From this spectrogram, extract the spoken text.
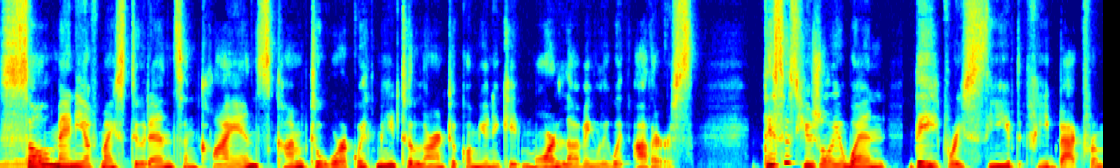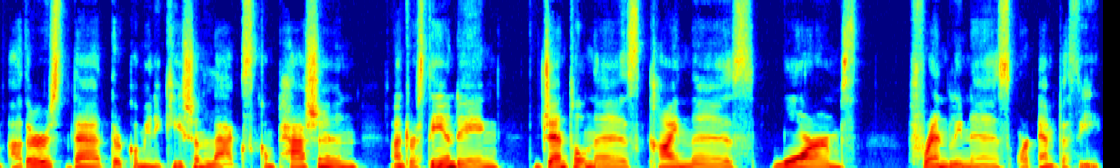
So many of my students and clients come to work with me to learn to communicate more lovingly with others. This is usually when they've received feedback from others that their communication lacks compassion, understanding, gentleness, kindness, warmth, friendliness, or empathy,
